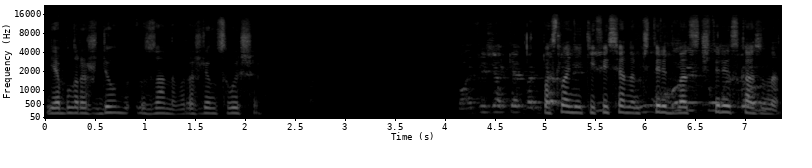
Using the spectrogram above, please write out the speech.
Я был рожден заново, рожден свыше. Dans Éphésiens 4, 24, В послании к Ефесянам nous 4.24 revêtons сказано,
